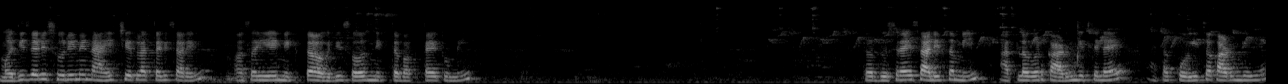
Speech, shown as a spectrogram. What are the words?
मधी जरी सुरीने नाही चिरला तरी चालेल. असं हे निघतं अगदी सहज निघतं बघताय तुम्ही. तर दुसऱ्याही सालीचं मी आतलं घर काढून घेतलेलं आहे. आता कोळीचं काढून घेऊया.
